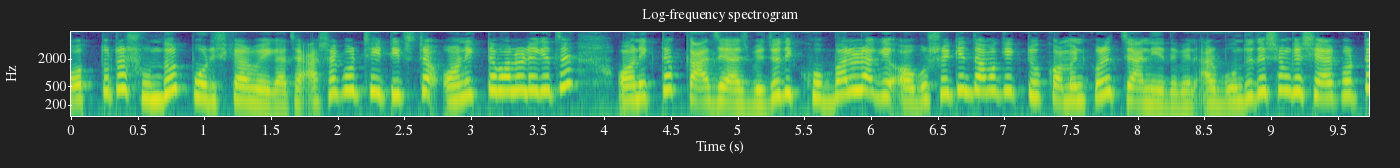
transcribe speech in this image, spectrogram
কতটা সুন্দর পরিষ্কার হয়ে গেছে। আশা করছি এই টিপসটা অনেকটা ভালো লেগেছে, অনেকটা কাজে আসবে। যদি খুব ভালো লাগে, অবশ্যই কিন্তু আমাকে একটু কমেন্ট করে জানিয়ে দেবেন। আর বন্ধুদের সঙ্গে শেয়ার করতে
